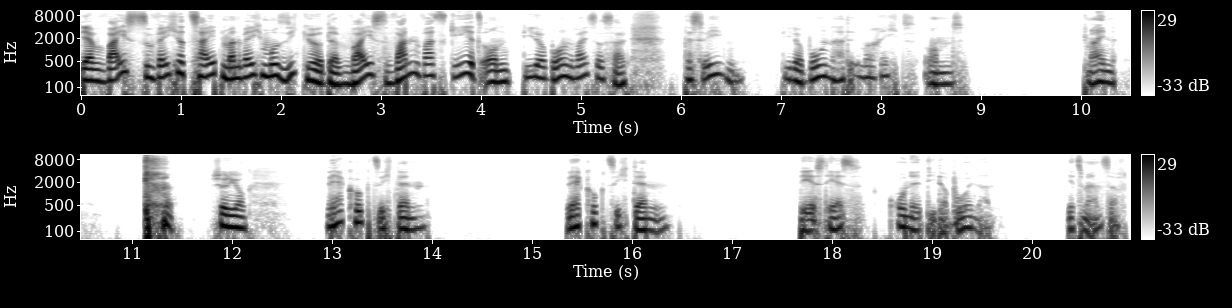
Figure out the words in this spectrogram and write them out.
der weiß, zu welcher Zeit man welche Musik hört. Der weiß, wann was geht. Und Dieter Bohlen weiß das halt. Deswegen, Dieter Bohlen hatte immer recht. Und ich meine, Entschuldigung, wer guckt sich denn, wer guckt sich denn DSDS ohne Dieter Bohlen an? Jetzt mal ernsthaft.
